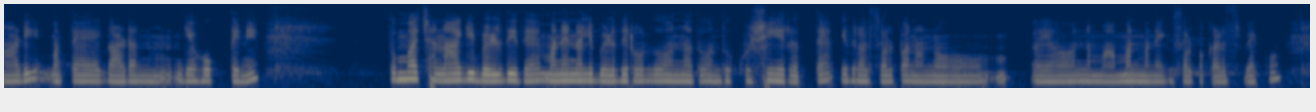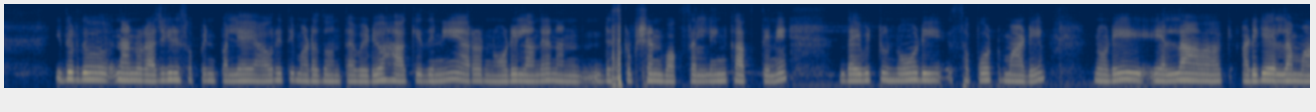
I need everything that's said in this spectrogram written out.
ಮಾಡಿ ಮತ್ತೆ ಗಾರ್ಡನ್ಗೆ ಹೋಗ್ತೀನಿ. ತುಂಬ ಚೆನ್ನಾಗಿ ಬೆಳೆದಿದೆ. ಮನೆಯಲ್ಲಿ ಬೆಳೆದಿರೋದು ಅನ್ನೋದು ಒಂದು ಖುಷಿ ಇರುತ್ತೆ. ಇದರಲ್ಲಿ ಸ್ವಲ್ಪ ನಾನು ನಮ್ಮ ಅಮ್ಮನ ಮನೆಗೆ ಸ್ವಲ್ಪ ಕಳಿಸ್ಬೇಕು. ಇದ್ರದ್ದು ನಾನು ರಾಜಗಿರಿ ಸೊಪ್ಪಿನ ಪಲ್ಯ ಯಾವ ರೀತಿ ಮಾಡೋದು ಅಂತ ವಿಡಿಯೋ ಹಾಕಿದ್ದೀನಿ. ಯಾರು ನೋಡಿಲ್ಲ ಅಂದರೆ ನಾನು ಡಿಸ್ಕ್ರಿಪ್ಷನ್ ಬಾಕ್ಸಲ್ಲಿ ಲಿಂಕ್ ಹಾಕ್ತೀನಿ. ದಯವಿಟ್ಟು ನೋಡಿ ಸಪೋರ್ಟ್ ಮಾಡಿ. ನೋಡಿ, ಎಲ್ಲ ಅಡುಗೆ ಎಲ್ಲ ಮಾ,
